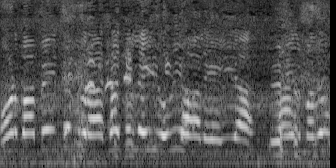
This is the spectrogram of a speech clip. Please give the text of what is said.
ਹੁਣ ਬਾਬੇ ਇੱਥੇ ਵਿਰਾਸਤ ਚ ਲਈ ਉਹ ਵੀ ਹਾਲ ਇਹੀ ਆ। ਇਹ ਮਦਦ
